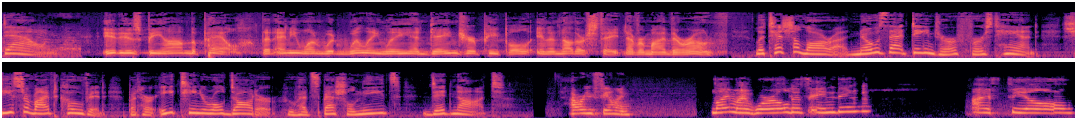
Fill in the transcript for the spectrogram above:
down. It is beyond the pale that anyone would willingly endanger people in another state, never mind their own. Letitia Lara knows that danger firsthand. She survived COVID, but her 18 year old daughter, who had special needs, did not. How are you feeling? like my world is ending. I feel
